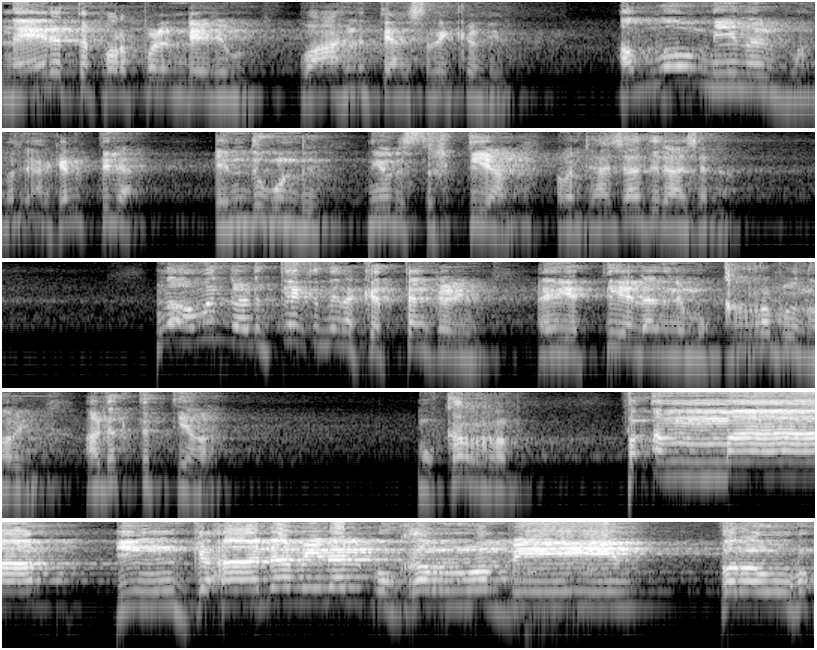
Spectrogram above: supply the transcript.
നേരത്തെ പുറപ്പെടേണ്ടി വരും വാഹനത്തെ ആശ്രയിക്കേണ്ടി വരും. അമ്മാവും നീ വളരെ അകലത്തില്ല എന്തുകൊണ്ട്? നീ ഒരു സൃഷ്ടിയാണ്. അവൻ രാജാതിരാജനാണ് എന്നാൽ അവന്റെ അടുത്തേക്ക് നിനക്ക് എത്താൻ കഴിയും. അതിന് എത്തിയല്ല അതിന് മുക്കറബ് എന്ന് പറയും. അടുത്തെത്തിയ ആൾ. മുക്കറബ് ഫറൗഹും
